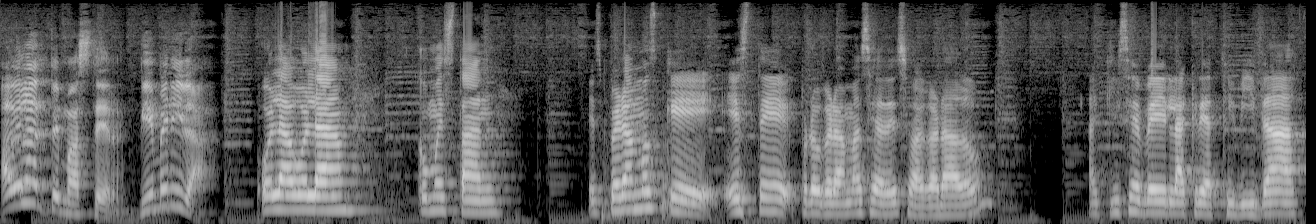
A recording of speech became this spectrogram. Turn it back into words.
Adelante, Master. Bienvenida. Hola, hola. ¿Cómo están? Esperamos que este programa sea de su agrado. Aquí se ve la creatividad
